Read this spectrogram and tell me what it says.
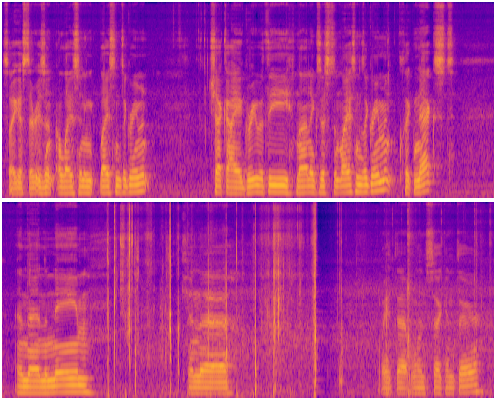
So I guess there isn't a licensing license agreement. Check I agree with the non-existent license agreement. Click next. And then the name can uh, wait that one second there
